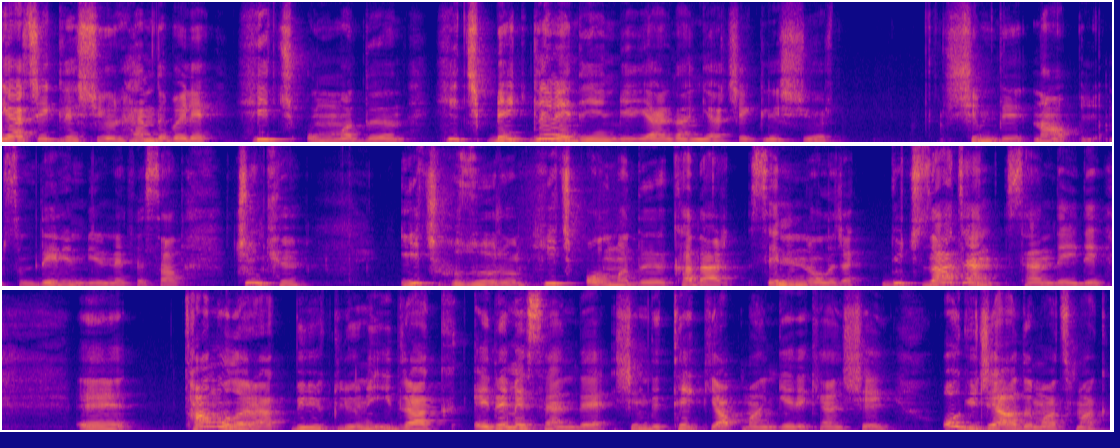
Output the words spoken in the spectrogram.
gerçekleşiyor hem de böyle hiç ummadığın, hiç beklemediğin bir yerden gerçekleşiyor. Şimdi ne yap biliyor musun? Derin bir nefes al. Çünkü iç huzurun hiç olmadığı kadar seninle olacak. Güç zaten sendeydi. Ee, tam olarak büyüklüğünü idrak edemesen de şimdi tek yapman gereken şey o güce adım atmak.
